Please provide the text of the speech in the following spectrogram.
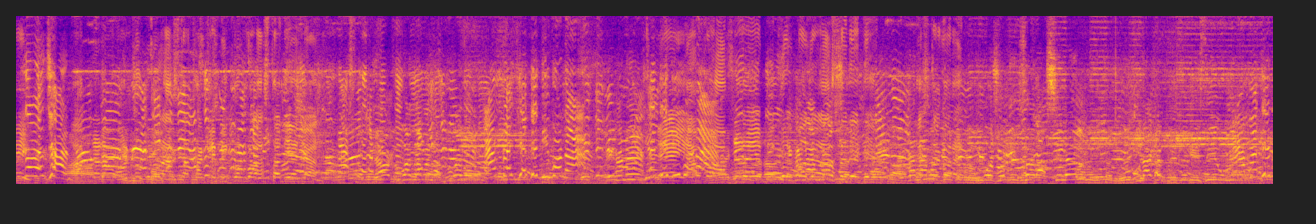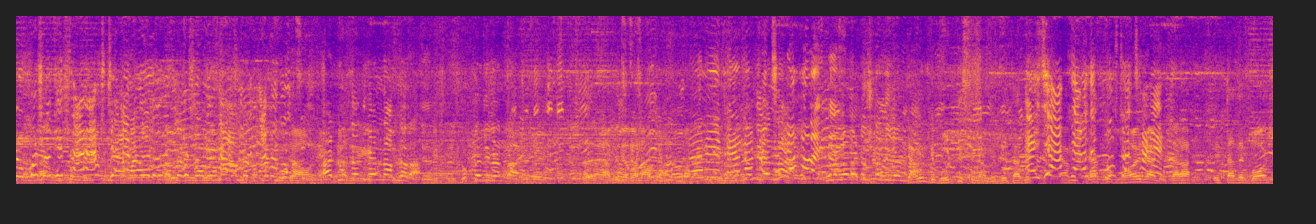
আপনারা যান রাস্তা থাকলে বিকল্প রাস্তা দিয়ে যান আমরা যেতে দিব না যেতে দিব না। আপনারা এই বিকল্প রাস্তা দিয়ে যান। আমাদের উপসচিব স্যার আসছে আমি দেবো না যেমনটি বলতেছিলাম যে তাদের এত ভয় লাগে ছেড়েন। তারা এই তাদের বয়স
